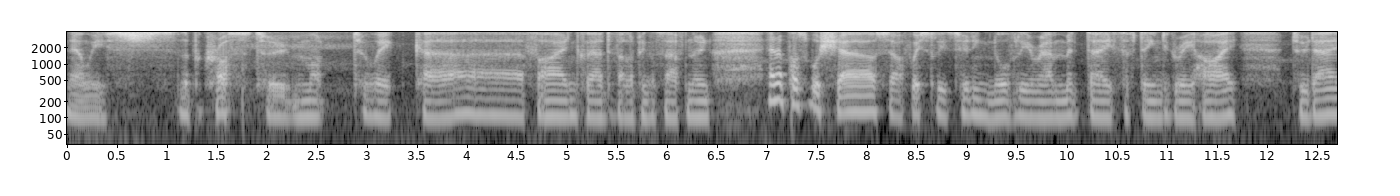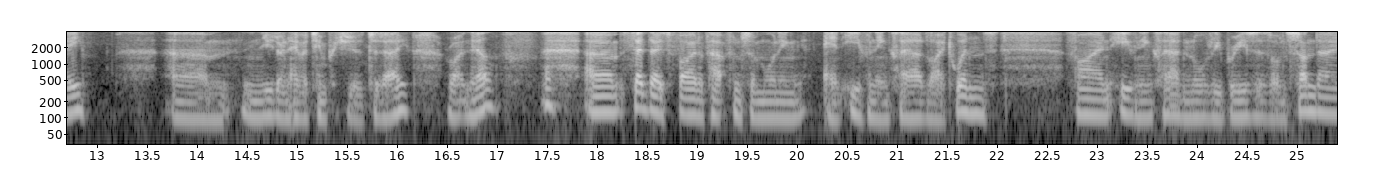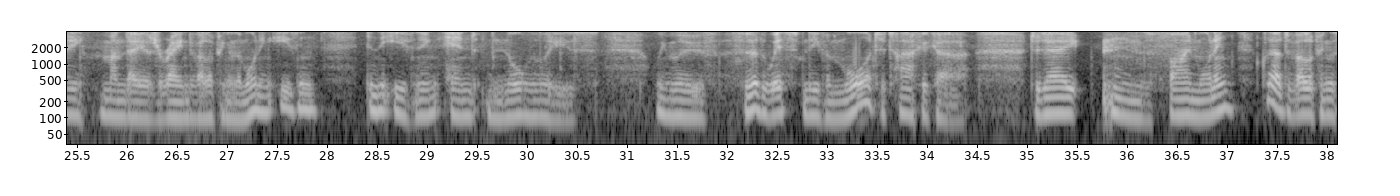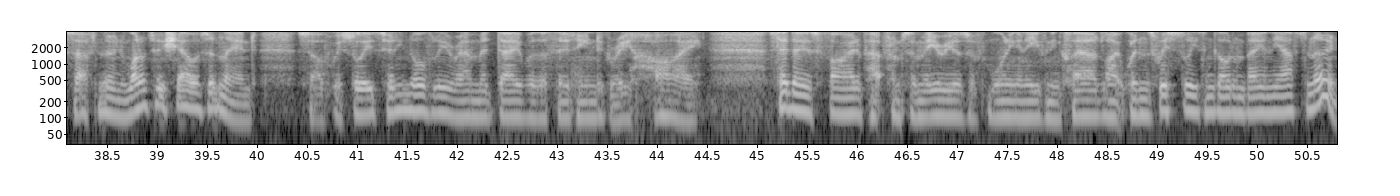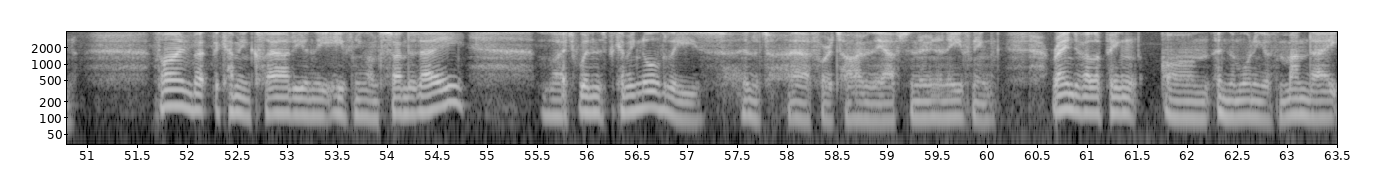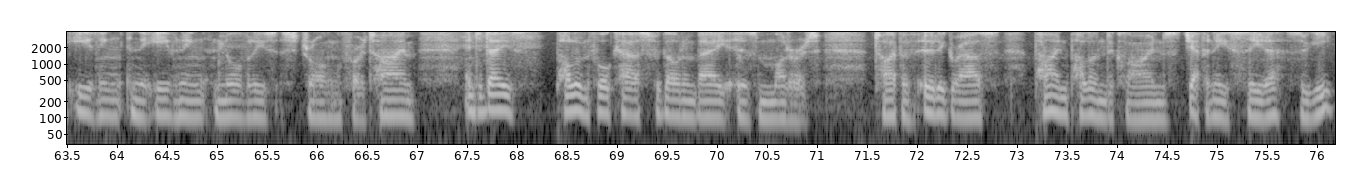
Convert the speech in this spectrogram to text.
Now we slip across to Motueka. Fine cloud developing this afternoon, and a possible shower. Southwesterlies turning northerly around midday, 15 degree high today. Um, you don't have a temperature today, right now. Um, Saturday's fine apart from some morning and evening cloud, light winds. Fine evening cloud and northerly breezes on Sunday. Monday is rain developing in the morning, easing in the evening, and northerlies. We move further west and even more to Takaka. Today is a fine morning, cloud developing this afternoon, and one or two showers inland. Southwesterlies turning northerly around midday with a 13 degree high. Saturday is fine apart from some areas of morning and evening cloud, light winds, westerlies in Golden Bay in the afternoon. Fine but becoming cloudy in the evening on Sunday. Light winds becoming northerlies in uh, for a time in the afternoon and evening. Rain developing on in the morning of Monday, easing in the evening, northerlies strong for a time. And today's pollen forecast for Golden Bay is moderate. Type of early grass, pine pollen declines, Japanese cedar, sugi,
